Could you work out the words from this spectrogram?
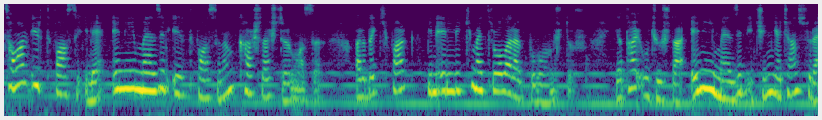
Tavan irtifası ile en iyi menzil irtifasının karşılaştırılması. Aradaki fark 1052 metre olarak bulunmuştur. Yatay uçuşta en iyi menzil için geçen süre.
